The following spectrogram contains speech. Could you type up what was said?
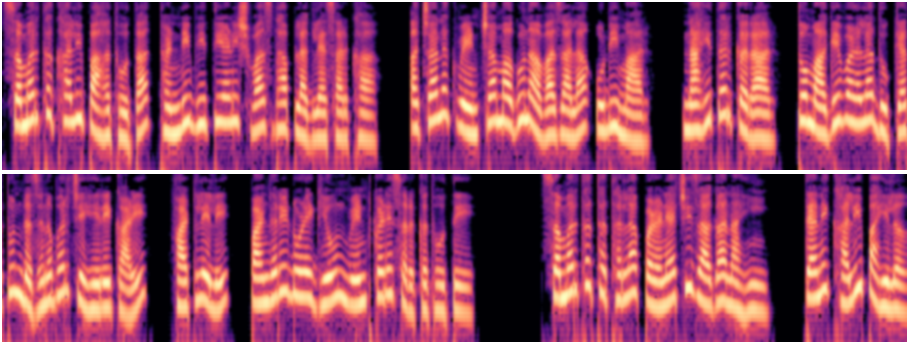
समर्थ खाली पाहत होता थंडी भीती आणि श्वास धाप लागल्यासारखा. अचानक वेंटच्या मागून आवाज आला उडी मार. नाहीतर करार. तो मागे वळला धुक्यातून डझनभर चेहरे काळे फाटलेले पांढरे डोळे घेऊन वेंटकडे सरकत होते. समर्थ थथरला पळण्याची जागा नाही. त्याने खाली पाहिलं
